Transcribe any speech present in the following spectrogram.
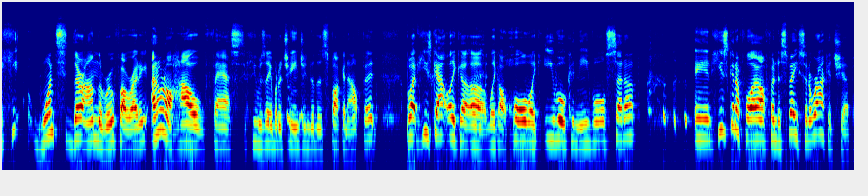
he once they're on the roof already. I don't know how fast he was able to change into this fucking outfit, but he's got like a uh, like a whole like evil Knievel setup and he's gonna fly off into space in a rocket ship.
